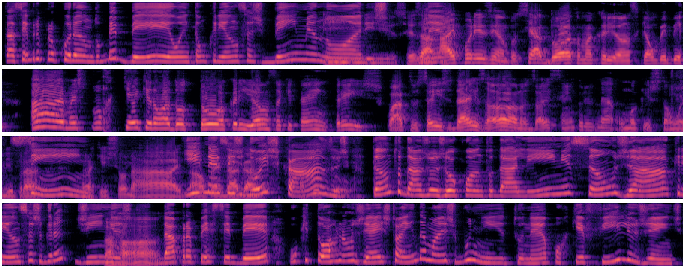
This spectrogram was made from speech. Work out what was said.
tá sempre procurando bebê ou então crianças bem menores. Isso, exato. né? Aí, por exemplo, se adota uma criança que é um bebê Ai, mas por que que não adotou a criança que tem 3, 4, 6, 10 anos? Aí sempre, né, uma questão ali pra, Sim. pra questionar e, E tal, nesses dois a casos, tanto da Jojo quanto da Aline, são já crianças grandinhas. Aham. Dá pra perceber o que torna o gesto ainda mais bonito, né? Porque filho, gente,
